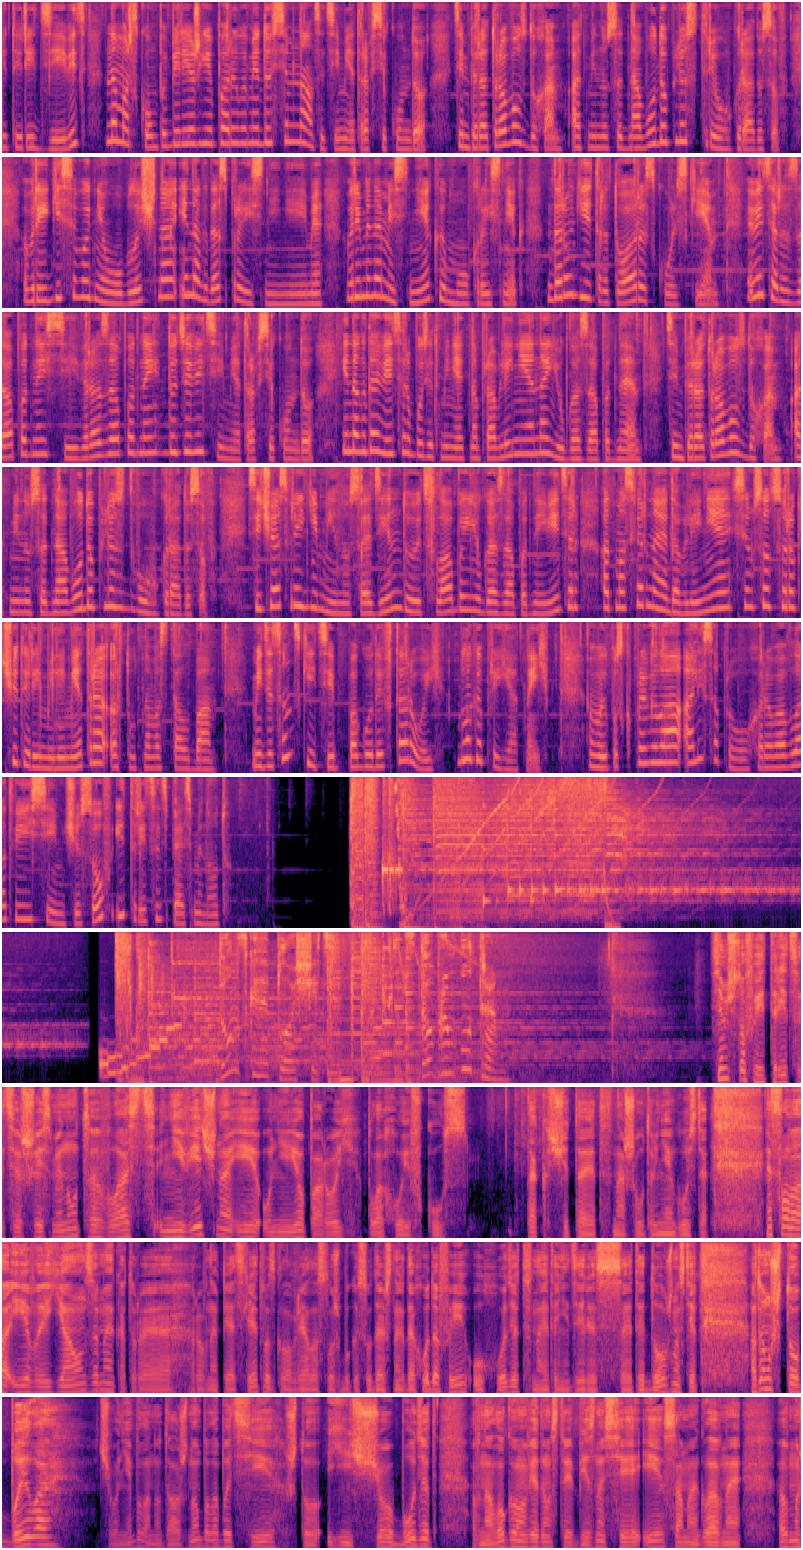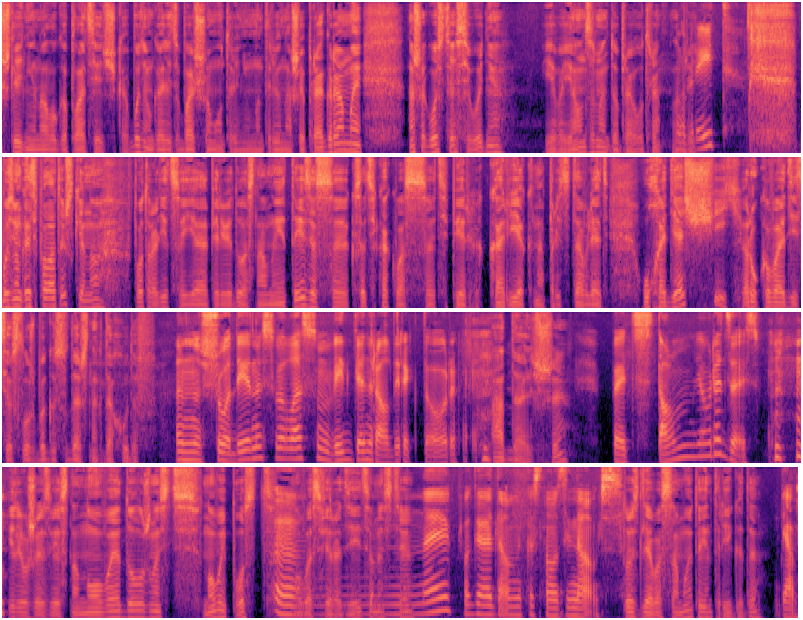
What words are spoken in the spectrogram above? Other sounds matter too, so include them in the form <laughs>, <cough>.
4-9, на морском побережье порывами до 17 метров в секунду. Температура воздуха от минус 1 до плюс 3 градусов. В Риге сегодня облачно, иногда с прояснениями. Временами снег и мокрый снег. Дороги и тротуары скользкие. Ветер западный, северо-западный до 9 метров в секунду. Иногда ветер будет менять направление на юго-западное. Температура воздуха от минус 1 до плюс 2 градусов. Сейчас в Риге минус 1, дует слабый юго-западный ветер, атмосферное давление 744 миллиметра ртутного столба. Медицинский тип погоды второй, благоприятный. Выпуск провела Алиса Прохорова в Латвии 7 часов и 35 минут. Домская площадь. С добрым утром! 7 часов и 36 минут. Власть не вечна, и у нее порой плохой вкус. Так считает наша утренняя гостья. Это слова Евы Яунземе, которая ровно пять лет возглавляла службу государственных доходов и уходит на этой неделе с этой должности. О том, что было, чего не было, но должно было быть, и что еще будет в налоговом ведомстве, бизнесе и, самое главное, в мышлении налогоплательщика. Будем говорить в большом утреннем интервью нашей программы. Наша гостья сегодня Ева Яунзема. Доброе утро. Добрейт. Будем говорить по-латышски, но по традиции я переведу основные тезисы. Кстати, как вас теперь корректно представлять? Уходящий руководитель службы государственных доходов? Nu, šodien es vēl esmu vidģenerāldirektore. А дальше? Pēc tam jau redzēs. <laughs> Или уже известна новая должность, новый пост, новая сфера деятельности? Nē, pagaidām nekas nav zināms. То есть для вас самой это интрига, да? Jā,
